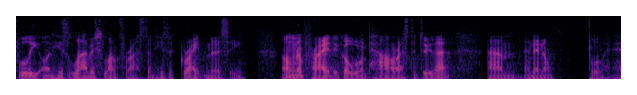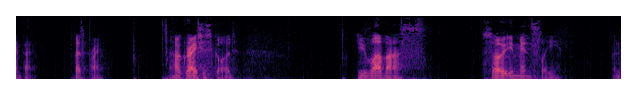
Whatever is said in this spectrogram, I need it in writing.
fully on His lavish love for us and His great mercy. I'm going to pray that God will empower us to do that, um, and then I'll, we'll hand back. Let's pray. Our gracious God, you love us so immensely and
